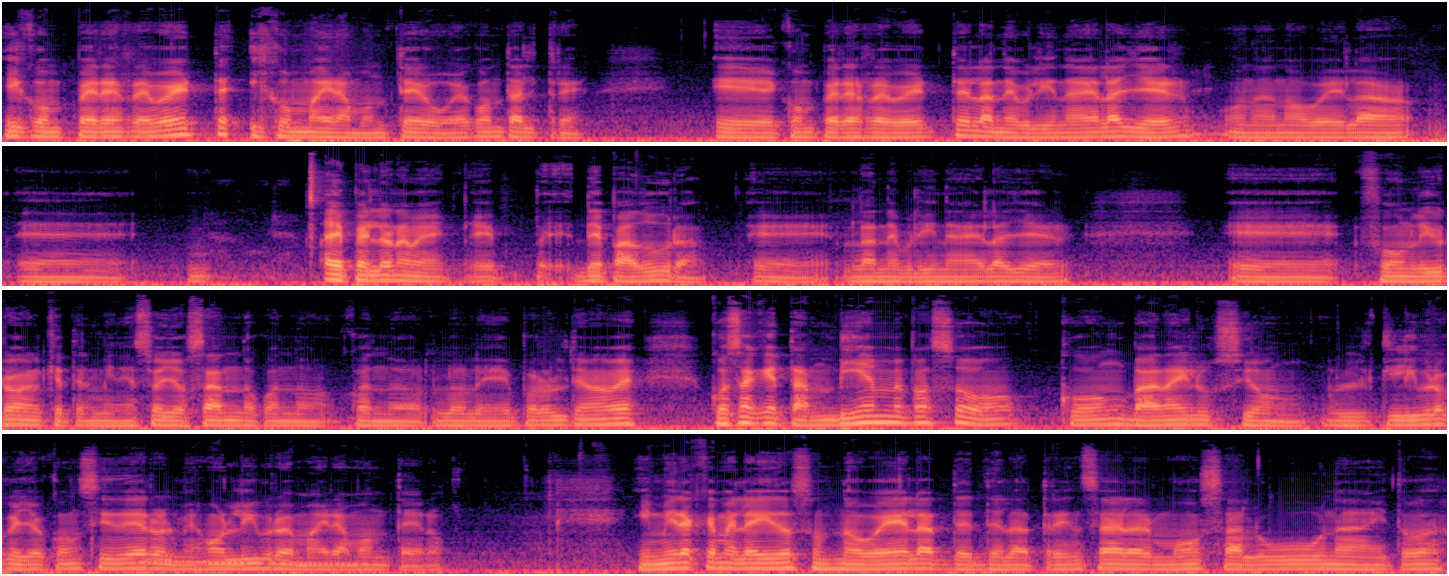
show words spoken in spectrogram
y con Pérez Reverte y con Mayra Montero, voy a contar tres. Eh, con Pérez Reverte, La neblina del ayer, una novela, eh, eh perdóname, eh, de Padura, La neblina del ayer eh, fue un libro en el que terminé sollozando cuando, cuando lo leí por última vez. Cosa que también me pasó con Vana Ilusión, el libro que yo considero el mejor libro de Mayra Montero. Y mira que me he leído sus novelas desde La trenza de la hermosa luna y todas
